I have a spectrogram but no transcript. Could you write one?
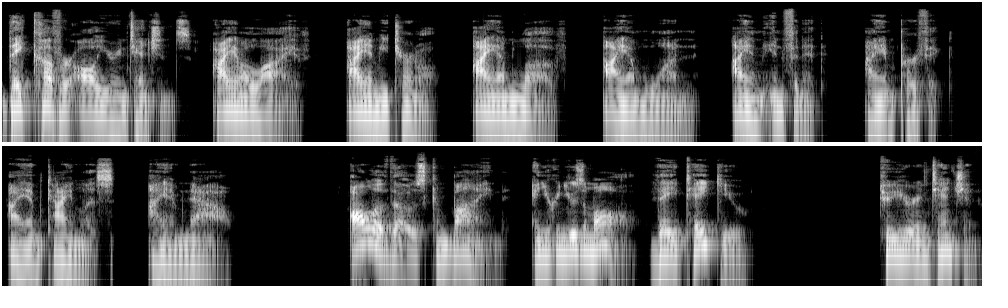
They cover all your intentions. I am alive. I am eternal. I am love. I am one. I am infinite. I am perfect. I am timeless. I am now. All of those combined, and you can use them all, they take you to your intention.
